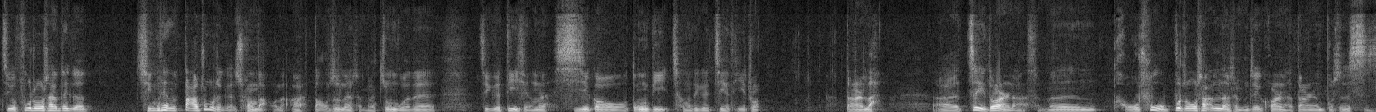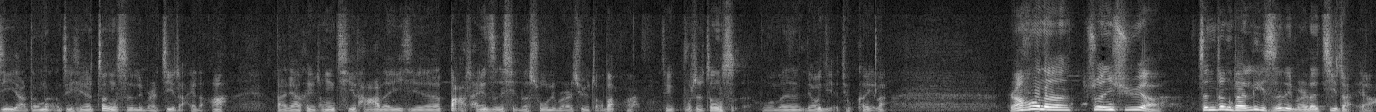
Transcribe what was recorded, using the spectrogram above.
这个富州山这个擎天的大柱子给撞倒了啊，导致了什么？中国的这个地形呢，西高东低，呈这个阶梯状。当然了，呃，这段呢，什么头触不周山了，什么这块呢，当然不是《史记》啊等等这些正史里边记载的啊。大家可以从其他的一些大才子写的书里边去找到啊，这不是正史，我们了解就可以了。然后呢，颛顼啊，真正在历史里边的记载呀，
